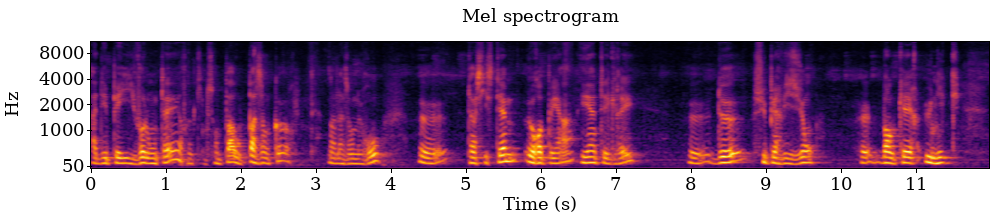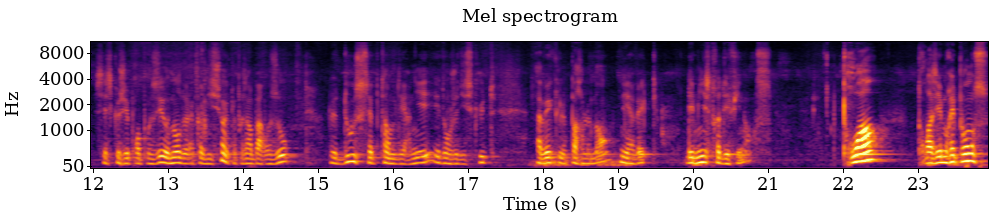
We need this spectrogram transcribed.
à des pays volontaires qui ne sont pas ou pas encore dans la zone euro, euh, d'un système européen et intégré euh, de supervision bancaire unique c'est ce que j'ai proposé au nom de la Commission avec le président Barroso le 12 septembre dernier et dont je discute avec le Parlement et avec les ministres des Finances. Trois, troisième réponse,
